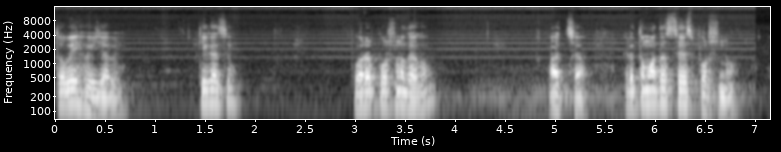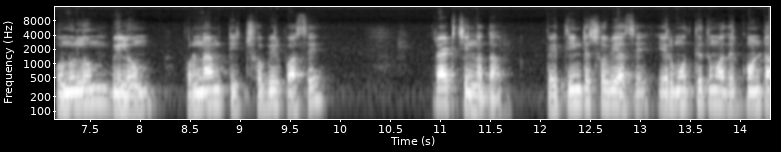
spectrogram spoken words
তবেই হয়ে যাবে। ঠিক আছে? পরের প্রশ্ন দেখো। আচ্ছা এটা তোমাদের শেষ প্রশ্ন। অনুলোম বিলোম প্রণামটি ছবির পাশে রাইট চিহ্ন দাও। তো এই তিনটে ছবি আছে, এর মধ্যে তোমাদের কোনটা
